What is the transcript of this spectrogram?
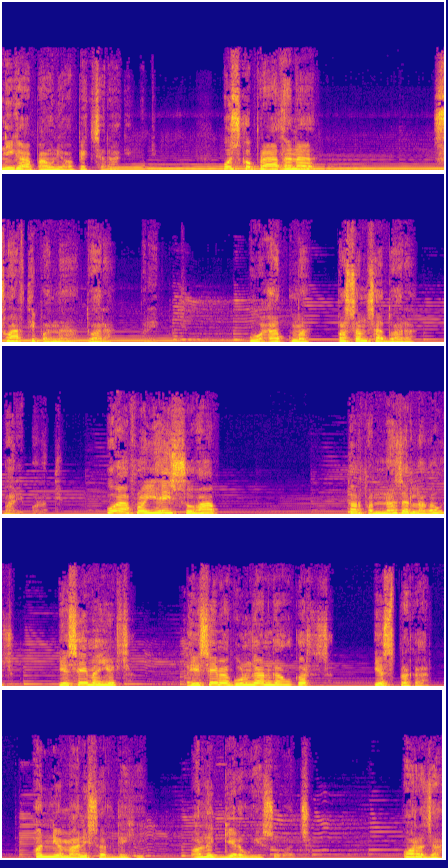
निगा पाउने अपेक्षा राखेको थियो। उसको प्रार्थना स्वार्थीपनाद्वारा ऊ आत्मा प्रशंसाद्वारा ऊ आफ्नो यही स्वभाव तर्फ नजर लगाउँछ यसैमा हिँड्छ यसैमा गुणगान गर्छ यस प्रकार अन्य मानिसहरूदेखि अलग्गिएर ऊ यसो भन्छ पर जा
